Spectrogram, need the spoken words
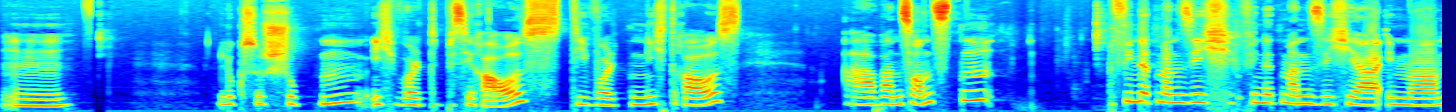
mh, Luxusschuppen. Ich wollte ein bisschen raus, die wollten nicht raus. Aber ansonsten findet man sich, findet man sich ja immer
